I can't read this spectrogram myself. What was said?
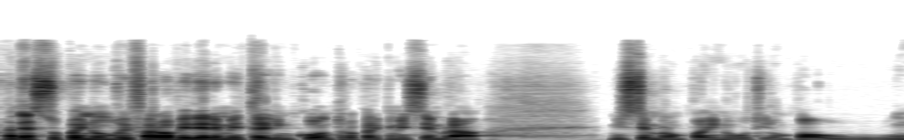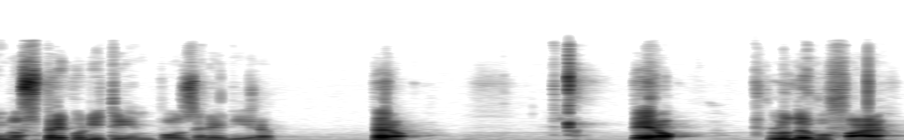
Adesso poi non vi farò vedere mentre l'incontro perché mi sembra mi sembra un po' inutile, un po' uno spreco di tempo, oserei dire. Però, però, lo devo fare.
